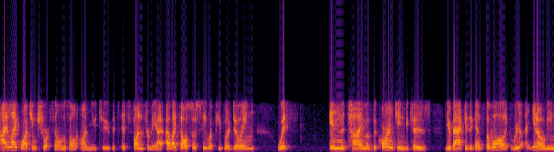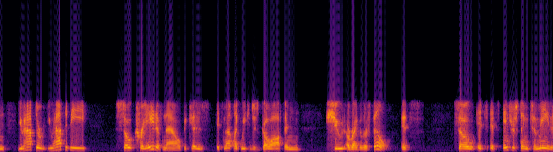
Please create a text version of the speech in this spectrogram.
I like watching short films on on YouTube. It's it's fun for me. I, I like to also see what people are doing with in the time of the quarantine because your back is against the wall. Like real, you know, I mean, you have to you have to be so creative now because it's not like we can just go off and shoot a regular film. It's so it's it's interesting to me to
